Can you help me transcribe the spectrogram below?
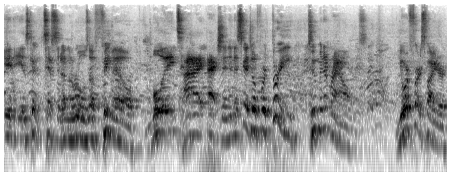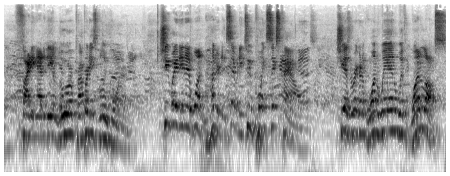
It is contested under the rules of female Muay Thai action and is scheduled for three two-minute rounds. Your first fighter, fighting out of the Allure Properties blue corner. She weighed in at 172.6 pounds. She has a record of one win with one loss.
